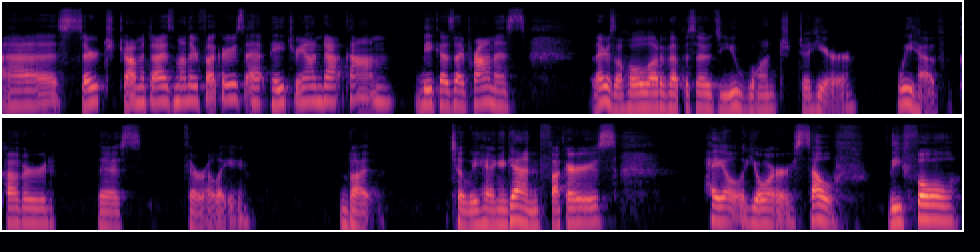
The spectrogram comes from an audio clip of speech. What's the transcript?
Uh, search traumatized motherfuckers at patreon.com because I promise there's a whole lot of episodes you want to hear. We have covered this thoroughly. But till we hang again, fuckers, hail yourself, the full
